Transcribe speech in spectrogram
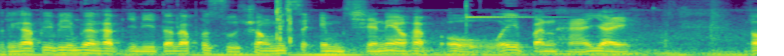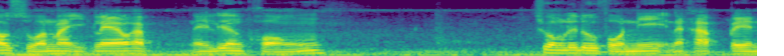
สวัสดีครับพี่พี่เพื่อนๆครับ ยินดีต้อนรับเข้าสู่ช่อง Mr. M Channel ครับ โอ้ยปัญหาใหญ่เข้าสวนมาอีกแล้วครับ ในเรื่องของช่วงฤดูฝนนี้นะครับ เป็น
